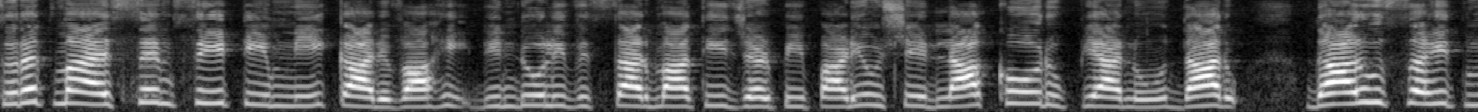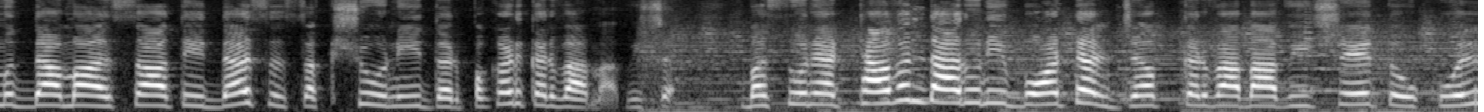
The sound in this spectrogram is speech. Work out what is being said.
સુરતમાં એસએમસી ટીમની કાર્યવાહી. ડિંડોલી વિસ્તારમાંથી ઝડપી પાડ્યું છે લાખો રૂપિયાનું દારૂ. દારૂ સહિત મુદ્દામાં સાથે દસ શખ્સોની ધરપકડ કરવામાં આવી છે. બસો ને અઠ્ઠાવન દારૂની બોટલ જપ્ત કરવામાં આવી છે તો કુલ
